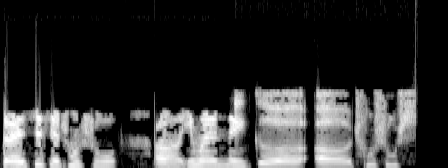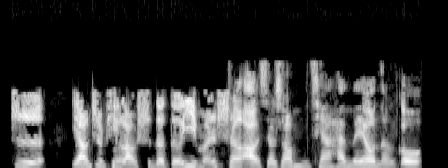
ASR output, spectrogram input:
对，谢谢冲叔。呃，因为那个呃，冲叔是杨志平老师的得意门生啊，潇潇目前还没有能够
